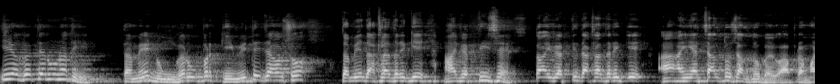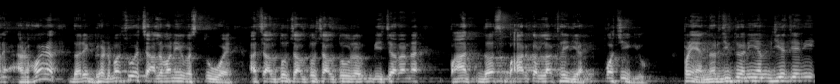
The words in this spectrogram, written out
એ અગત્યનું નથી. તમે ડુંગર ઉપર કેવી રીતે જાઓ છો? તમે દાખલા તરીકે આ વ્યક્તિ છે, તો આ વ્યક્તિ દાખલા તરીકે આ અહીંયા ચાલતો ચાલતો ગયો આ પ્રમાણે. હોય ને, દરેક ઘરમાં શું હોય? ચાલવાની વસ્તુ હોય. આ ચાલતો ચાલતો ચાલતો બિચારાને પાંચ દસ બાર કલાક થઈ ગયા, પહોંચી ગયું. પણ એનર્જી તો એની એમજી એની,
